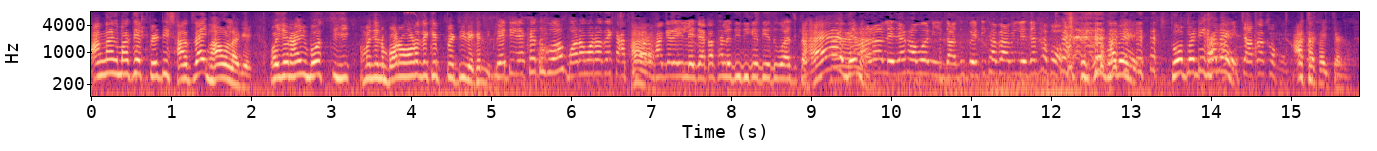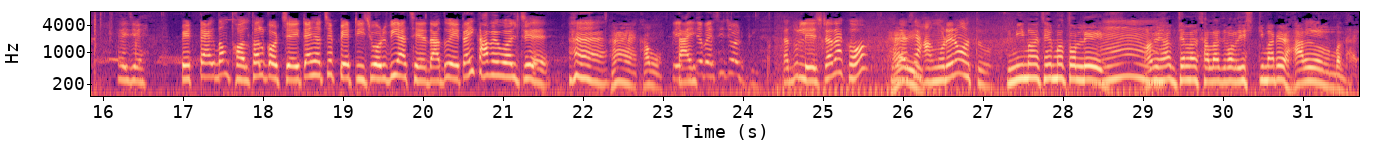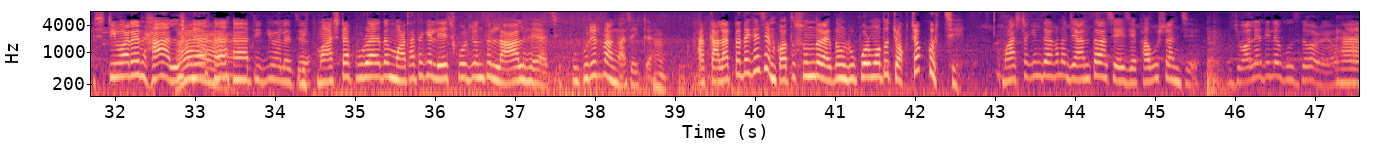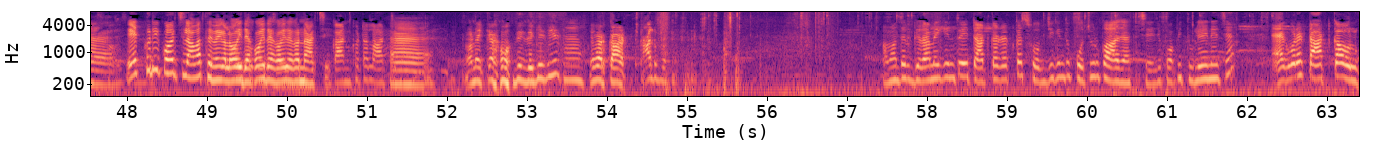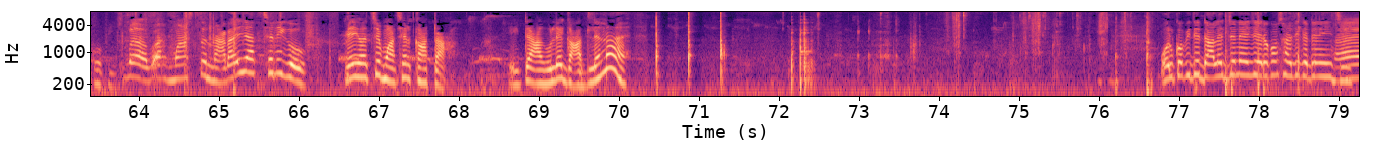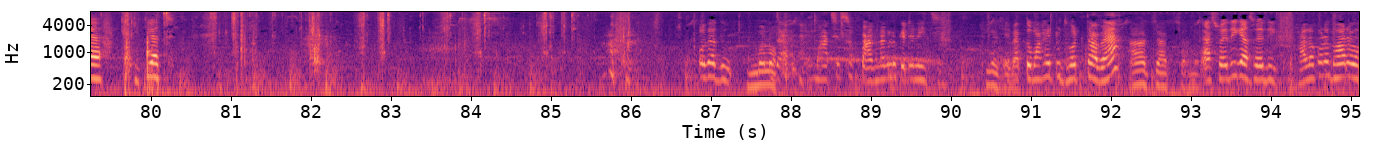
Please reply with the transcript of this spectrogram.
পাঙ্গাস মাছের পেটি সাজটাই ভালো লাগে। ওই জন্য আমি বসছি আমার জন্য বড় বড় দেখে পেটি রেখে দিবি। পেটি রেখে দেবো বড় বড় দেখে তোমার হ্যাঁ। ভাগের এই লেজাটা তাহলে দিদিকে দিয়ে দেবো আজকে। হ্যাঁ দে না লেজা খাব নি দাদু পেটি খাবে আমি লেজা খাব। খাবে। তোর পেটি খাবে? চাকা খাব। আচ্ছা তাই চলো এই যে পেটটা একদম থলথল করছে এটাই হচ্ছে পেটি চর্বি আছে। দাদু এটাই খাবে বলছে। হ্যাঁ। হ্যাঁ খাব। পেটিতে বেশি চর্বি? দাদু লেজটা দেখো হ্যাঁ হাঙরের মতো। চিনি মাছের মতো লেজ। আমি ভাবছিলাম সালাদ বল স্টিমারের হাল বোধহয়। স্টিমারের হাল। হ্যাঁ। ঠিকই বলেছে। মাছটা পুরো একদম মাথা থেকে লেজ পর্যন্ত লাল হয়ে আছে। পুকুরের পাঙ্গাস এইটা। আর কালারটা দেখেছেন? কত সুন্দর একদম রূপোর মতো চকচক করছে। মাছটা কিন্তু এখনও জ্যান্ত আছে এই যে খাবুস টানছে জলে দিলে বুঝতে পারবে। হ্যাঁ। এক্ষুনি করছিল আবার থেমে গেল। ওই দেখো ওই দেখো ওই দেখো নাড়ছে। কান লাট হ্যাঁ। অনেক কেরামতি দেখেছিস? এবার কাট কাটবো আমাদের গ্রামে কিন্তু এই টাটকা টাটকা সবজি কিন্তু প্রচুর পাওয়া যাচ্ছে। এই যে পপি তুলে এনেছে একবারে টাটকা ওলকপি। বাবা মাছ তো নাড়াই যাচ্ছে নি গো। এই হচ্ছে মাছের কাঁটা। এইটা আঙুলে গাঁদলে না? ওলকপি দিয়ে ডালের জন্য এই যে এরকম সাইজে কেটে নিয়েছি। হ্যাঁ ঠিকই আছে। দাদু। বলো। মাছের সব পাখনাগুলো কেটে নিয়েছি। ঠিক আছে। এবার তোমাকে একটু ধরতে হবে হ্যাঁ? আচ্ছা আচ্ছা আসো এদিক আসো এদিক ভালো করে ধরো।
